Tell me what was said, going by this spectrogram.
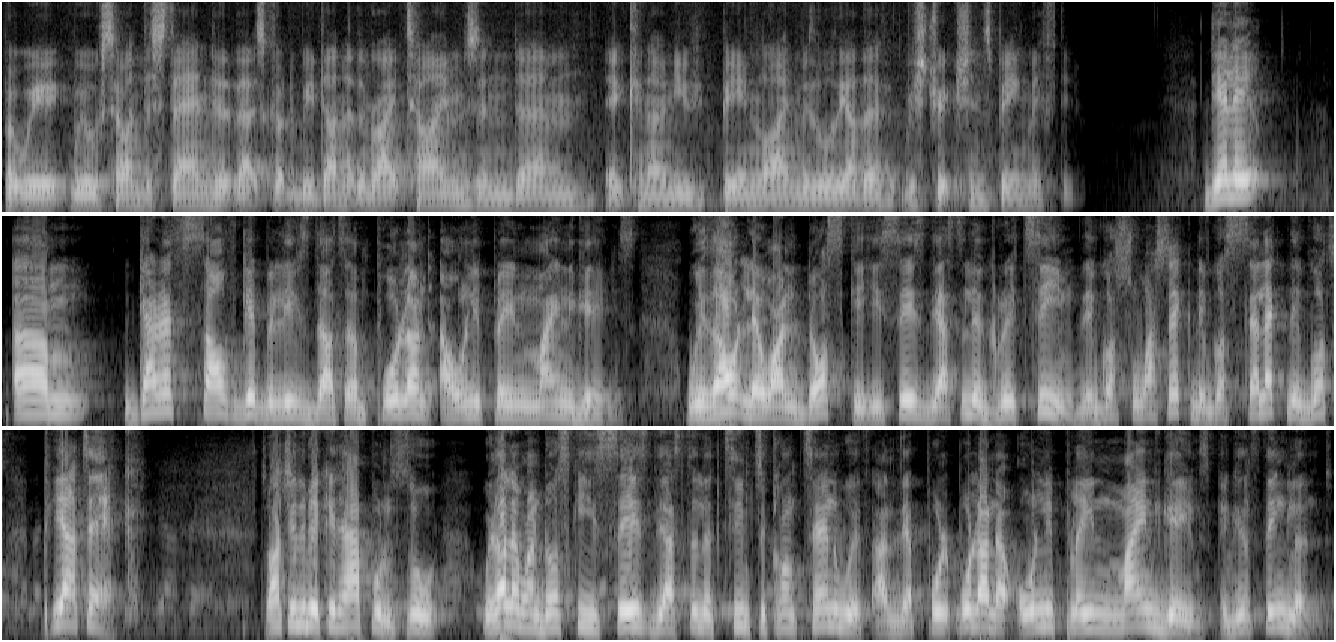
but we, we also understand that that's got to be done at the right times and um, it can only be in line with all the other restrictions being lifted. Dele, um, Gareth Southgate believes that um, Poland are only playing mind games. Without Lewandowski, he says they are still a great team. They've got Souček, they've got Select, they've got Piatek to actually make it happen. So without Lewandowski, he says they are still a team to contend with and Poland are only playing mind games against England.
